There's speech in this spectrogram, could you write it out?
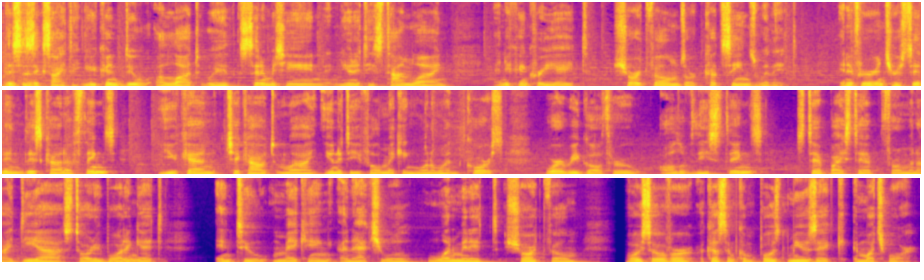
This is exciting. You can do a lot with Cinemachine and Unity's timeline, and you can create short films or cutscenes with it. And if you're interested in this kind of things, you can check out my Unity Filmmaking 101 course where we go through all of these things step by step from an idea, storyboarding it, into making an actual one minute short film, voiceover, a custom composed music, and much more.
